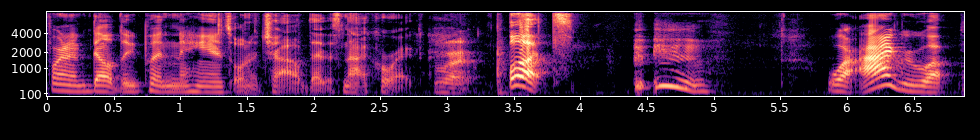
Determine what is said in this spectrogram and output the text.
for an adult to be putting their hands on a child. That is not correct. Right. But where I grew up,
